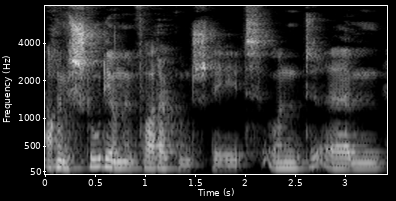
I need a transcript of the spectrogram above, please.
auch im Studium im Vordergrund steht. Und ähm,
